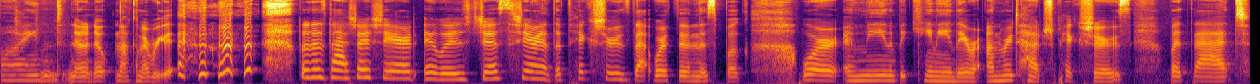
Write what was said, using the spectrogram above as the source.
find, no, no, no, not gonna read it. but this pastor I shared, it was just sharing that the pictures that were in this book were in me in a bikini. They were unretouched pictures, but that,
